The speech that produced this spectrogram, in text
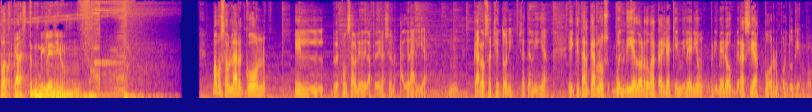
Podcast Millennium. Vamos a hablar con el responsable de la Federación Agraria, Carlos Achetoni. ¿Ya está en línea? Eh, ¿Qué tal, Carlos? Buen día, Eduardo Bataglia, aquí en Millennium. Primero, gracias por, por tu tiempo.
